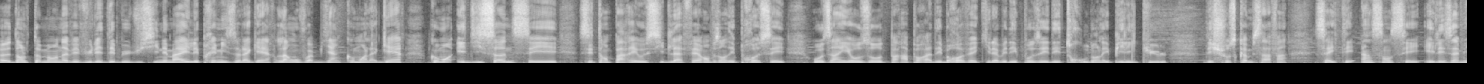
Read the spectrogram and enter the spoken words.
euh, dans le tome 1, on avait vu les débuts du cinéma et les prémices de la guerre. Là, on voit bien comment la guerre, comment Edison s'est s'est emparé aussi de l'affaire en faisant des procès aux uns et aux autres par rapport à des brevets qu'il avait déposés, des trous dans les pellicules, des choses comme ça. Enfin, ça a été insensé. Et les Américains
